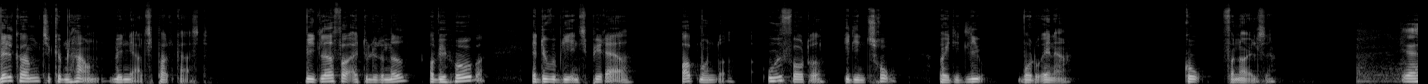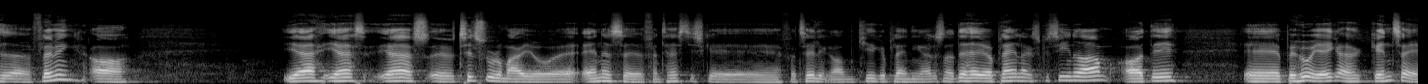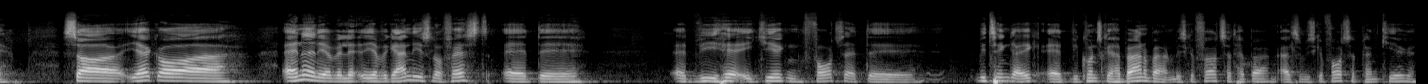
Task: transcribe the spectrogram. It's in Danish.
Velkommen til København Vineyards podcast. Vi er glade for, at du lytter med, og vi håber, at du vil blive inspireret, opmuntret og udfordret i din tro og i dit liv, hvor du end er. God fornøjelse. Jeg hedder Flemming, og ja, jeg, jeg øh, tilslutter mig jo øh, Annes øh, fantastiske øh, fortælling om kirkeplanning og sådan noget. Det havde jeg jo planlagt at skulle sige noget om, og det øh, behøver jeg ikke at gentage. Så jeg går øh, andet end jeg vil, jeg vil gerne lige slå fast, at, øh, at vi her i kirken fortsat, øh, vi tænker ikke, at vi kun skal have børnebørn, vi skal fortsat have børn, altså vi skal fortsat plante kirke.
